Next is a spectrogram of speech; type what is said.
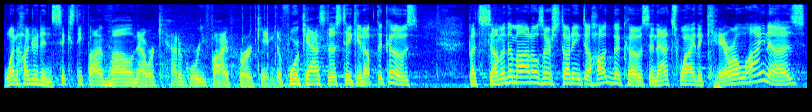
165 mile an hour Category 5 hurricane. The forecast does take it up the coast. But some of the models are starting to hug the coast, and that's why the Carolinas,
